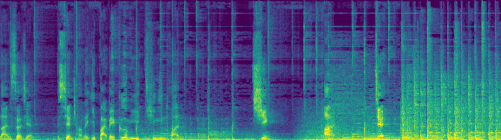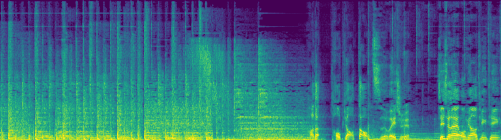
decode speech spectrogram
蓝色键。现场的一百位歌迷听音团，请按键。好的，投票到此为止。接下来我们要听听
